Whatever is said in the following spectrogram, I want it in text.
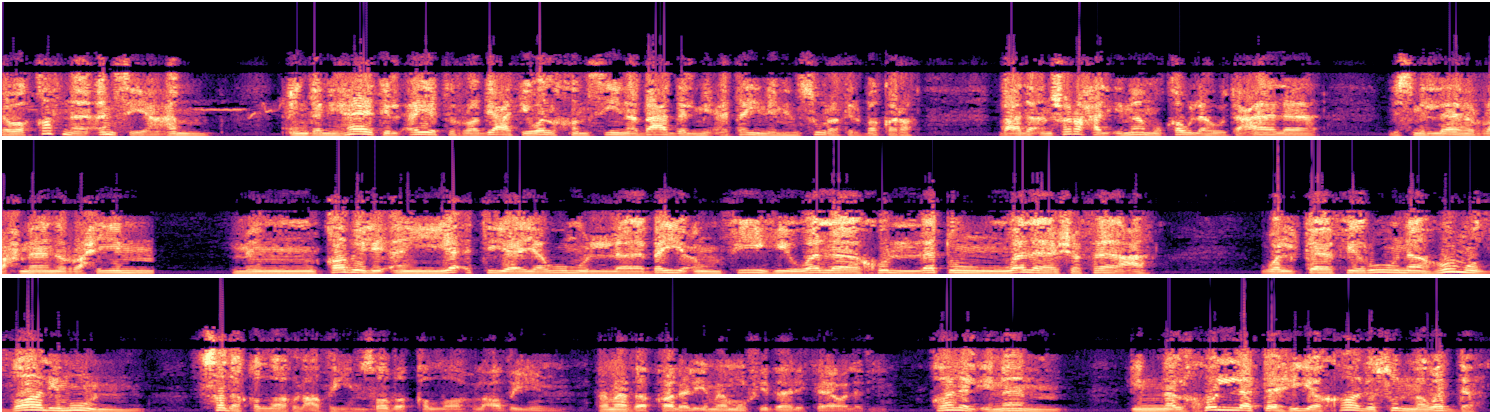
توقفنا أمس يا عم عند نهاية الآية الرابعة والخمسين بعد المئتين من سورة البقرة بعد أن شرح الإمام قوله تعالى بسم الله الرحمن الرحيم من قبل أن يأتي يوم لا بيع فيه ولا خلة ولا شفاعة والكافرون هم الظالمون. صدق الله العظيم. صدق الله العظيم. فماذا قال الإمام في ذلك يا ولدي؟ قال الإمام إن الخلة هي خالص المودة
